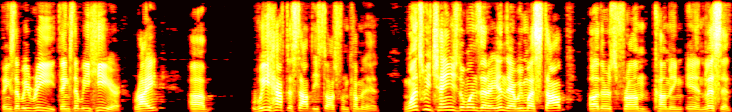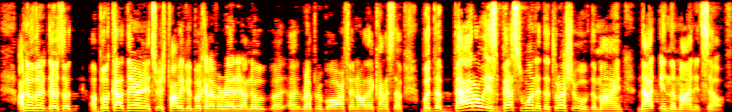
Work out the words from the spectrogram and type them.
things that we read, things that we hear, right? Uh, we have to stop these thoughts from coming in. Once we change the ones that are in there, we must stop others from coming in. Listen, I know there, there's a, a book out there, and it's, it's probably a good book. I never read it. I know uh, a reputable author and all that kind of stuff. But the battle is best won at the threshold of the mind, not in the mind itself.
